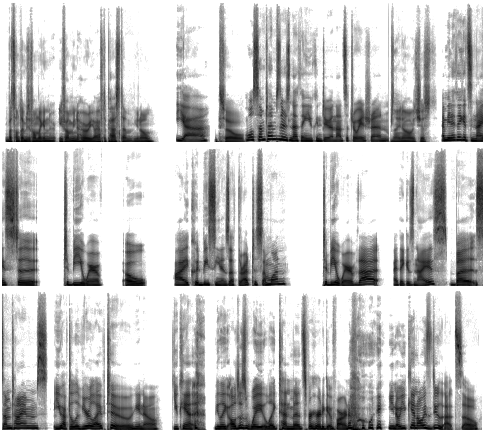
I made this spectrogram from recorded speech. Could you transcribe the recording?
But sometimes if I'm like in if I'm in a hurry, I have to pass them. You know. Yeah. So Well, sometimes there's nothing you can do in that situation. I know it's just I mean, I think it's nice to to be aware of oh, I could be seen as a threat to someone. To be aware of that, I think is nice, but sometimes you have to live your life too, you know. You can't be like I'll just wait like 10 minutes for her to get far enough away. You know, you can't always do that. So,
